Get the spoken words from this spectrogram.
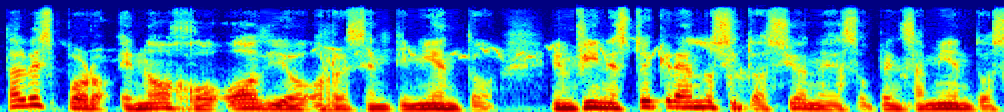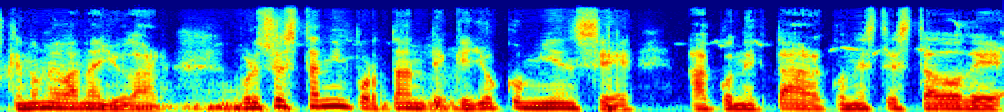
tal vez por enojo, odio o resentimiento. En fin, estoy creando situaciones o pensamientos que no me van a ayudar. Por eso es tan importante que yo comience a conectar con este estado de,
